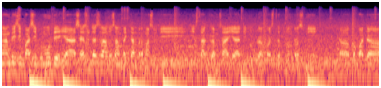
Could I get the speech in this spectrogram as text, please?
antisipasi pemudik ya saya sudah selalu sampaikan termasuk di Instagram saya di beberapa statement resmi eh, kepada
